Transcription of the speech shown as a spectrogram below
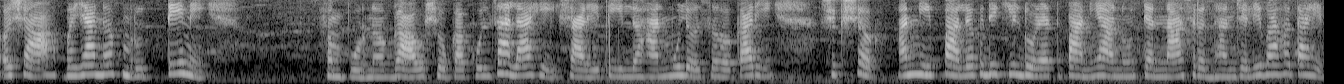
अशा भयानक मृत्यूने संपूर्ण गाव शोकाकुल झाला आहे. शाळेतील लहान मुलं सहकारी शिक्षक आणि पालक देखील डोळ्यात पाणी आणून त्यांना श्रद्धांजली वाहत आहेत.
